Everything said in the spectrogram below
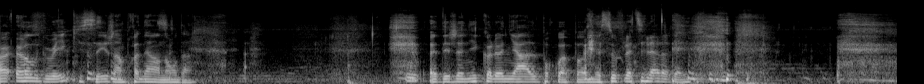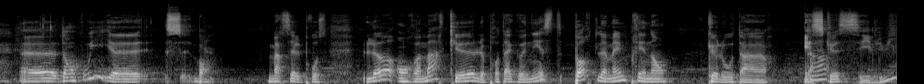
Un Earl Grey, qui sait, j'en prenais en ondes. Un déjeuner colonial, pourquoi pas, me souffle-t-il à l'oreille. Euh, donc oui, euh, bon, Marcel Proust. Là, on remarque que le protagoniste porte le même prénom que l'auteur. Est-ce Ah. que c'est lui?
